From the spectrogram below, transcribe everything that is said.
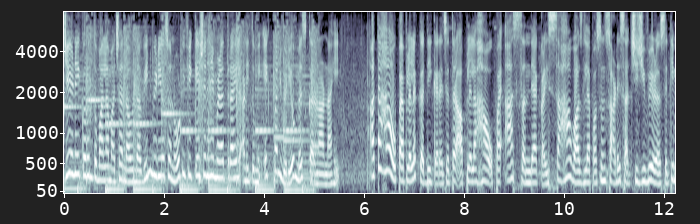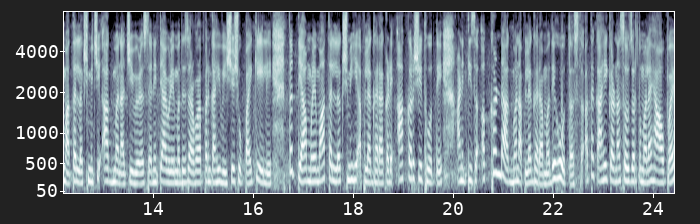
जेणेकरून तुम्हाला माझ्या नवनवीन व्हिडिओचं नोटिफिकेशन हे मिळत राहील आणि तुम्ही एक पण व्हिडिओ मिस करणार नाही. आता हा उपाय आपल्याला कधी करायचा? तर आपल्याला हा उपाय आज संध्याकाळी सहा वाजल्यापासून साडेसातची जी वेळ असते ती माता लक्ष्मीची आगमनाची वेळ असते आणि त्या वेळेमध्ये जर आपण काही विशेष उपाय केले तर त्यामुळे माता लक्ष्मी ही आपल्या घराकडे आकर्षित होते आणि तिचं अखंड आगमन आपल्या घरामध्ये होत असतं. आता काही कारणास्तव जर तुम्हाला हा उपाय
